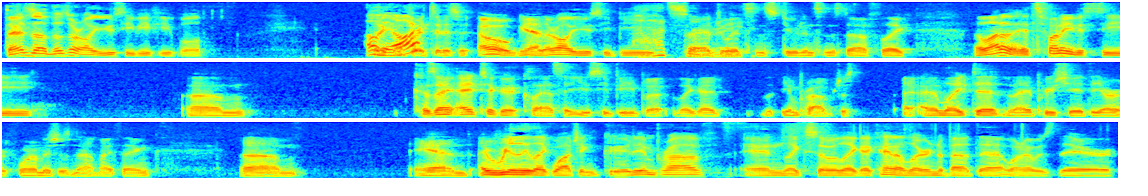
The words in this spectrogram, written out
That's uh, those are all UCB people. Oh, like, they are. this- oh yeah, they're all UCB Oh, so graduates and students and stuff. Like a lot of it's funny to see, um, because I, I took a class at UCB, but like I improv just I, I liked it and I appreciate the art form. It's just not my thing. Um, and I really like watching good improv, and like so like I kind of learned about that when I was there,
